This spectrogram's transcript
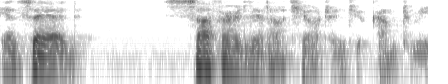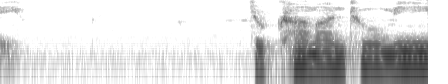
and said, Suffer little children to come to me. To come unto me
